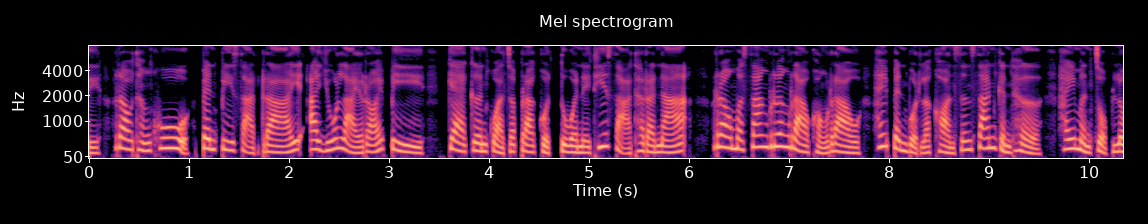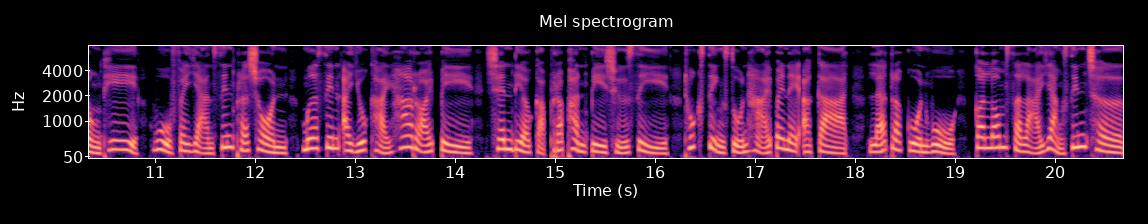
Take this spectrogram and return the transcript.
ย เราทั้งคู่เป็นปีศาจร้าย อายุหลายร้อยปี แก่เกินกว่าจะปรากฏตัวในที่สาธารณะ เรามาสร้างเรื่องราวของเราให้เป็นบทละครสั้นๆ กันเถอะ ให้มันจบลงที่หูไฟหยานสิ้นพระชน เมื่อสิ้นอายุขัย500 ปี เช่นเดียวกับพระพันปีฉือสีทุกสิ่งสูญหายไปในอากาศ และตระกูลหูก็ล่มสลายอย่างสิ้นเชิง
